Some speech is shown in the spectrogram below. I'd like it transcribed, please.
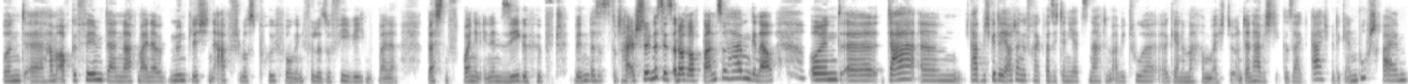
und äh, haben auch gefilmt dann nach meiner mündlichen Abschlussprüfung in Philosophie, wie ich mit meiner besten Freundin in den See gehüpft bin. Das ist total schön, das jetzt auch noch auf Band zu haben, genau. Und äh, da ähm, hat mich Günther auch dann gefragt, was ich denn jetzt nach dem Abitur äh, gerne machen möchte. Und dann habe ich gesagt, ah, ich würde gerne ein Buch schreiben.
